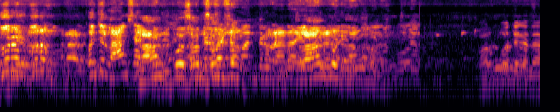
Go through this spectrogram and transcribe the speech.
దూరం దూరం. కొంచెం లాంగ్ సైడ్ లాంగ్ పో, సమ్, సమ్, సమ్. లాంగ్ పోండి, లాంగ్ పోండి. పోతే కదా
